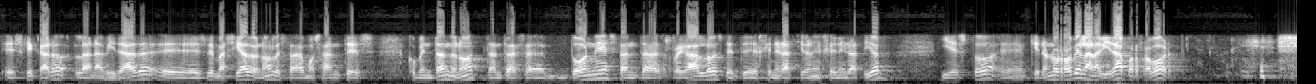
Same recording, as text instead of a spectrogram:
Es que, claro, la Navidad eh, es demasiado, ¿no? Le estábamos antes comentando, ¿no? Tantas dones, tantos regalos de, de, generación en generación. Y esto, que no nos roben la Navidad, por favor.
